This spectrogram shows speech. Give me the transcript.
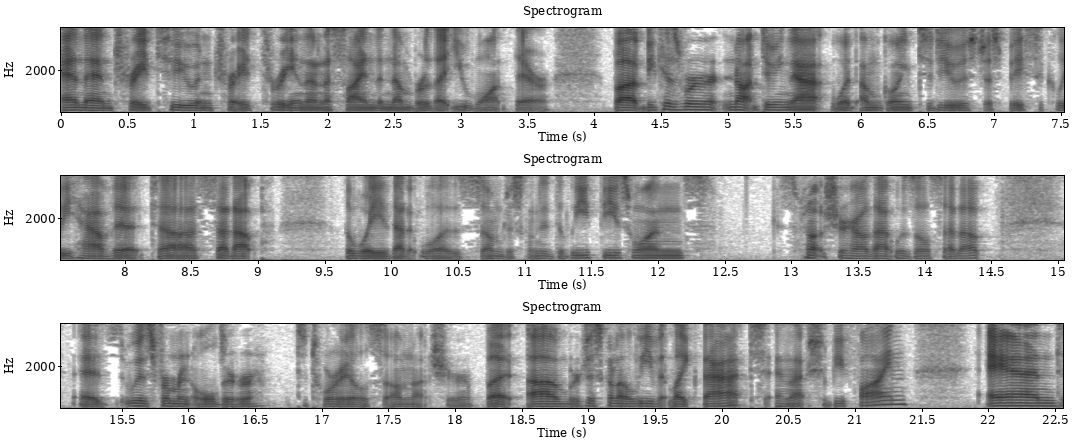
and then trade two and trade three and then assign the number that you want there. But because we're not doing that, what I'm going to do is just basically have it uh, set up the way that it was. So I'm just going to delete these ones because I'm not sure how that was all set up. It was from an older tutorial, so I'm not sure. But uh, we're just going to leave it like that, and that should be fine. And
